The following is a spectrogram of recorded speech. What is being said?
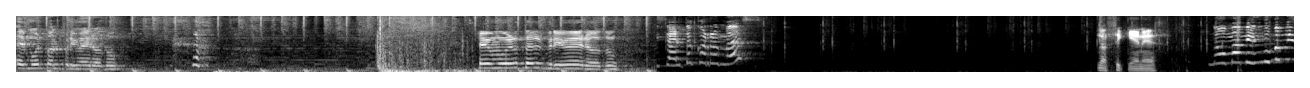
He muerto el primero, tú. he muerto el primero, tú. ¿Salto corre más? No sé quién es. No mames, no mames.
